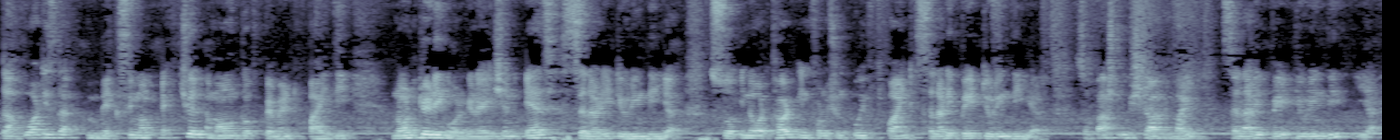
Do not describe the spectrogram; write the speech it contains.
the what is the maximum actual amount of payment by the non-trading organization as salary during the year. So in our third information we find salary paid during the year. So first we start by salary paid during the year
